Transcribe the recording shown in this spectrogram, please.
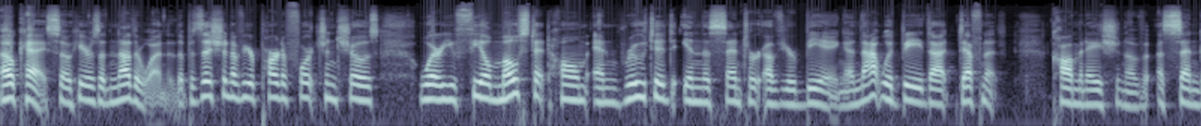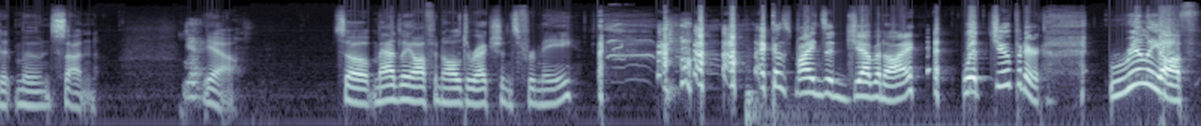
Okay, so here's another one. The position of your part of fortune shows where you feel most at home and rooted in the center of your being. And that would be that definite combination of ascendant moon, sun. Yeah. Yeah. So madly off in all directions for me. Because mine's in Gemini with Jupiter really off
